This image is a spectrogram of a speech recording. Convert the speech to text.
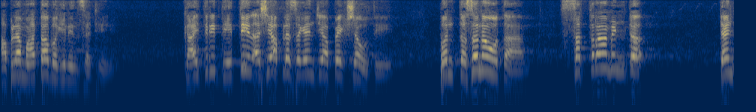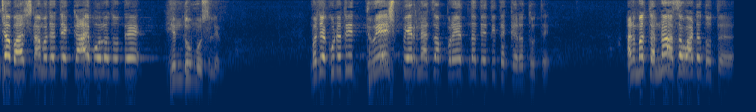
आपल्या माता भगिनींसाठी काहीतरी देतील अशी आपल्या सगळ्यांची अपेक्षा होती. पण तसं न होता सतरा मिनिटं त्यांच्या भाषणामध्ये ते काय बोलत होते? हिंदू मुस्लिम. म्हणजे कुठेतरी द्वेष पेरण्याचा प्रयत्न ते तिथे करत होते. आणि मग त्यांना असं वाटत होतं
